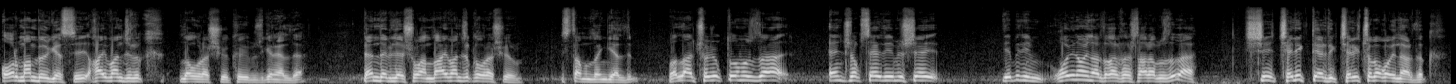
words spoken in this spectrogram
orman bölgesi, hayvancılıkla uğraşıyor köyümüz genelde. Ben de bile şu anda hayvancılıkla uğraşıyorum. İstanbul'dan geldim. Vallahi çocukluğumuzda en çok sevdiğimiz şey ne bileyim oyun oynardık arkadaşlar aramızda da. Çelik derdik, çelik çomak oynardık.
